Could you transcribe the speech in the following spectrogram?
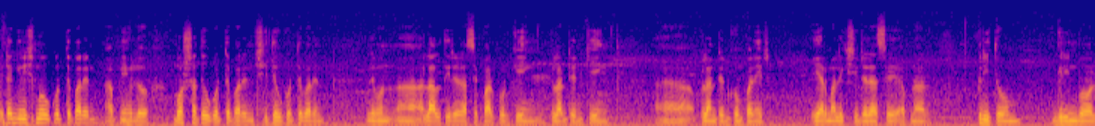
এটা গ্রীষ্মও করতে পারেন আপনি হলো বর্ষাতেও করতে পারেন শীতেও করতে পারেন। যেমন লাল তীরের আছে purple king plantain king plantain কোম্পানির এয়ার মালিক সিডের আছে আপনার প্রীতম গ্রিন বল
